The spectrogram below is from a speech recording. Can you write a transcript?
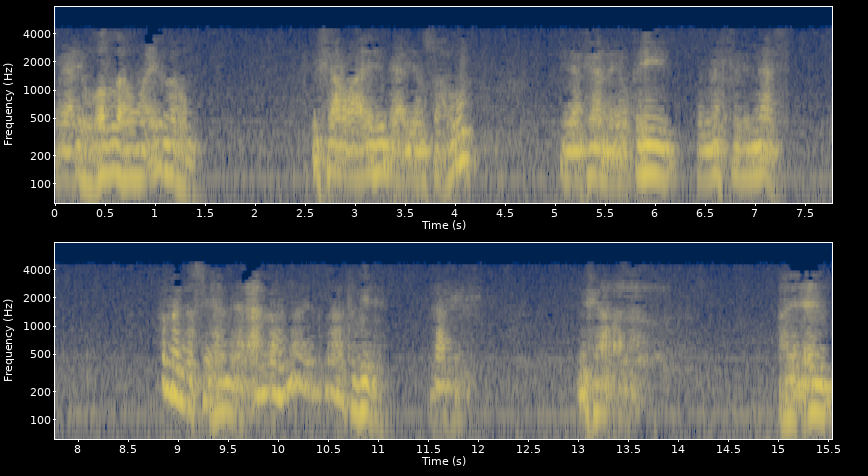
ويعرف فضلهم وعلمهم. يشار عليهم بأن ينصحوه إذا كان يطيل وينفذ الناس أما النصيحة من العامة ما تفيده لكن يشار على أهل العلم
